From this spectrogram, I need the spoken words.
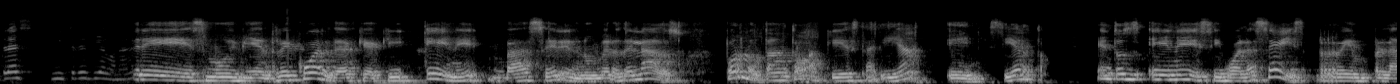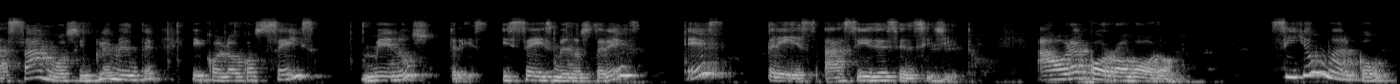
Tres, mis tres diagonales. 3, muy bien. Recuerda que aquí n va a ser el número de lados. Por lo tanto, aquí estaría n, ¿cierto? Entonces, n es igual a 6. Reemplazamos simplemente y coloco 6 menos 3. Y 6 menos 3 es 3. Así de sencillito. Ahora corroboro. Si yo marco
